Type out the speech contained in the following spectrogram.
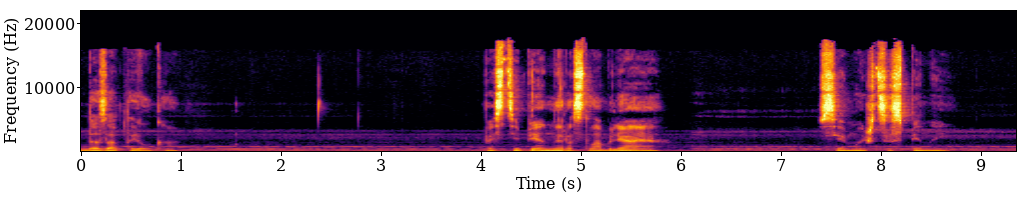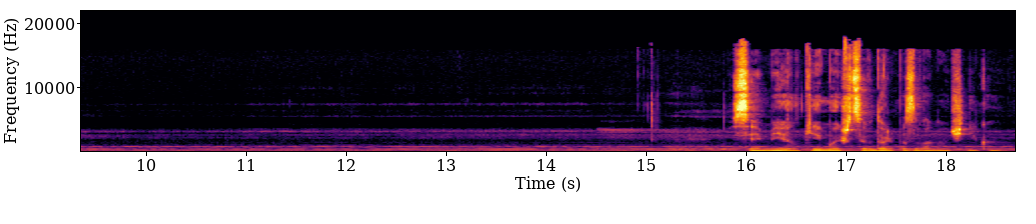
до затылка, постепенно расслабляя все мышцы спины. Все мелкие мышцы вдоль позвоночника –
